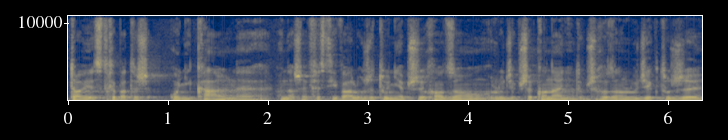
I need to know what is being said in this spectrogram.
To jest chyba też unikalne w naszym festiwalu, że tu nie przychodzą ludzie przekonani, tu przychodzą ludzie, którzy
